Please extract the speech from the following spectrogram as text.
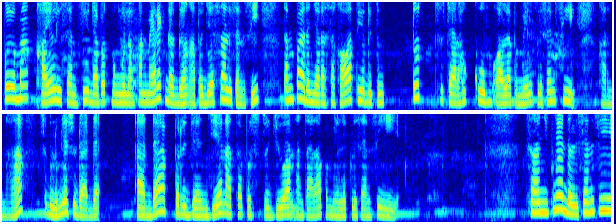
pemakai lisensi dapat menggunakan merek dagang atau jasa lisensi tanpa adanya rasa khawatir dituntut secara hukum oleh pemilik lisensi karena sebelumnya sudah ada ada perjanjian atau persetujuan antara pemilik lisensi. Selanjutnya ada lisensi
